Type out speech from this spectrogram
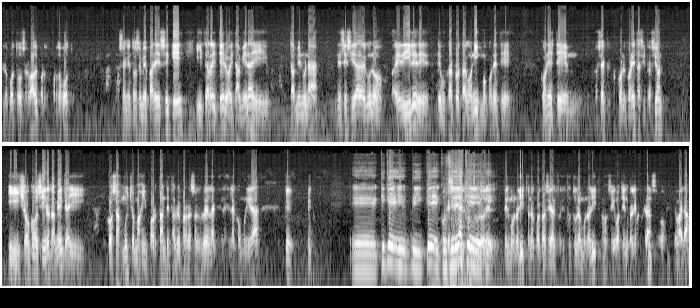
los votos observados y por, por dos votos. O sea que entonces me parece que, y te reitero, ahí también hay también una necesidad de algunos ediles de, de buscar protagonismo con este, con este o sea, con, con esta situación. Y yo considero también que hay cosas mucho más importantes tal vez para resolver en la, en la, comunidad que eh, ¿qué, qué, eh, qué consideras que, el futuro Del, del, monolito, ¿no? ¿Cuál será el, futuro del monolito? ¿no? Seguimos teniendo problemas grandes, de las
